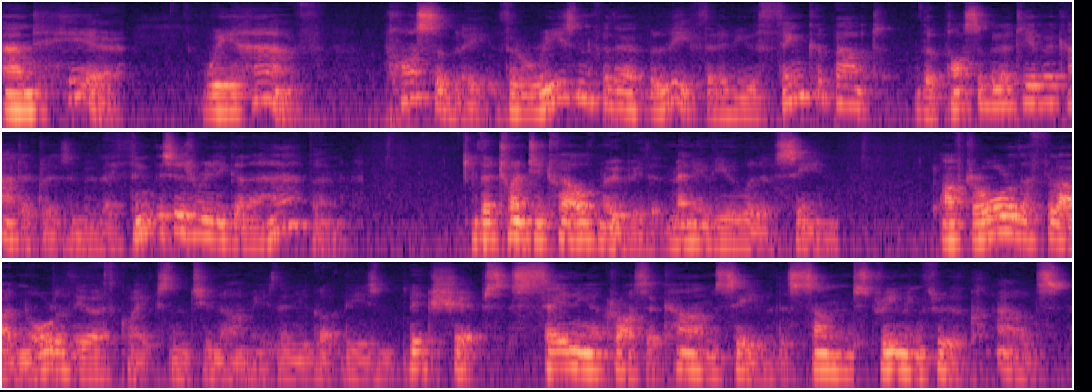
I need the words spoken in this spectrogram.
And here we have possibly the reason for their belief that if you think about the possibility of a cataclysm, if they think this is really going to happen, the 2012 movie that many of you will have seen, after all of the flood and all of the earthquakes and tsunamis, then you've got these big ships sailing across a calm sea with the sun streaming through the clouds,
